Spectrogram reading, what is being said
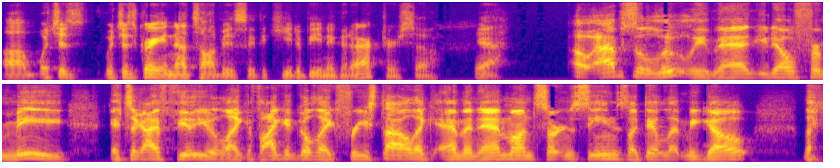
um, which is which is great. And that's obviously the key to being a good actor. So yeah. Oh, absolutely, man. You know, for me, it's like I feel you. Like if I could go like freestyle, like Eminem on certain scenes, like they let me go. Like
